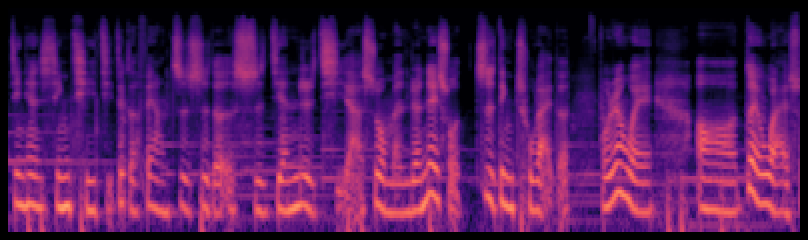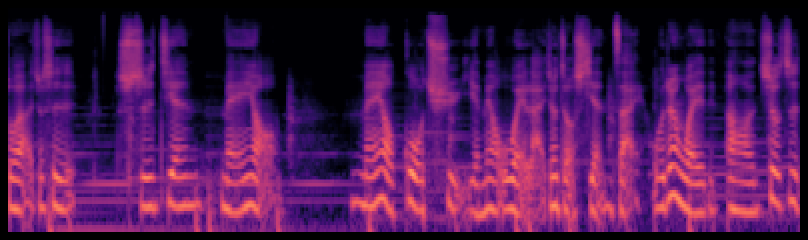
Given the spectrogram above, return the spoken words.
今天星期几？这个非常制式的时间日期啊，是我们人类所制定出来的。我认为，呃，对于我来说啊，就是时间没有没有过去，也没有未来，就只有现在。我认为，呃，就是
